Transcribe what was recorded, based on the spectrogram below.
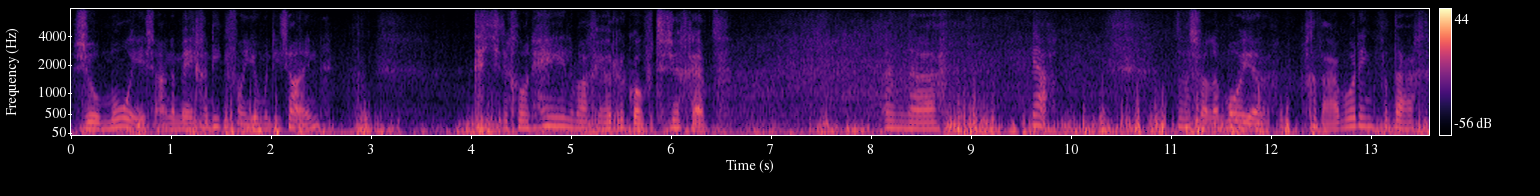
zo mooi is aan de mechaniek van human design dat je er gewoon helemaal geen ruk over te zeggen hebt. En uh, ja, dat was wel een mooie gewaarwording vandaag.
